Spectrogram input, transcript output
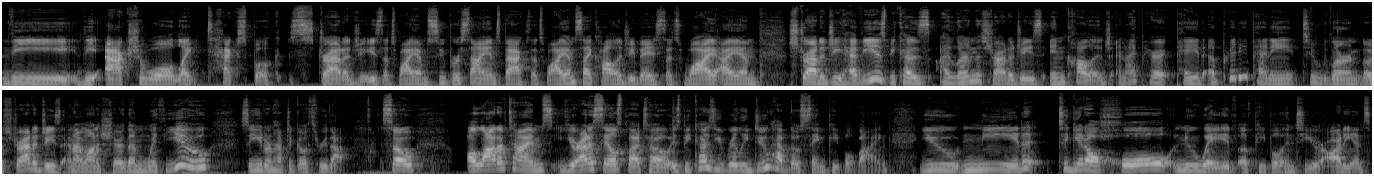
the the actual like textbook strategies. That's why I'm super science backed. That's why I'm psychology based. That's why I am strategy heavy is because I learned the strategies in college and I paid a pretty penny to learn those strategies and I want to share them with you so you don't have to go through that. So, a lot of times you're at a sales plateau is because you really do have those same people buying. You need to get a whole new wave of people into your audience.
